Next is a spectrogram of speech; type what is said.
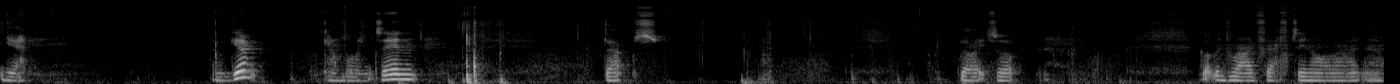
yeah. There we go. Camber links in. That's right. So got the drive shaft in all right now.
